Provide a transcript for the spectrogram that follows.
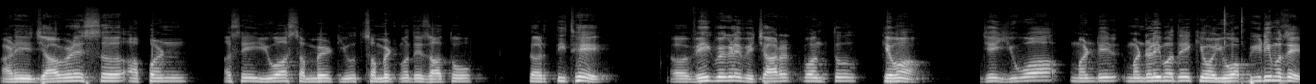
आणि ज्यावेळेस आपण असे युवा समिट यूथ समिटमध्ये जातो तर तिथे वेगवेगळे विचारवंत किंवा जे युवा मंडळी मंडळीमध्ये किंवा युवा पिढीमध्ये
